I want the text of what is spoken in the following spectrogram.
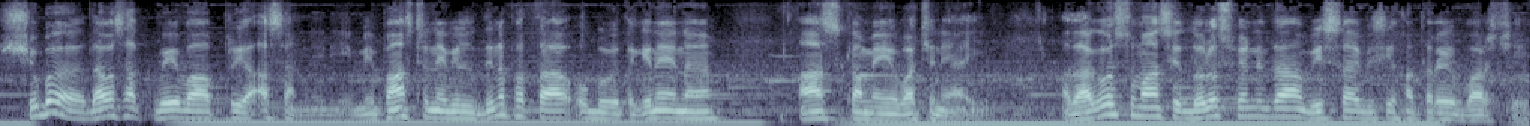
ශුභ දවසක් වේවා ප්‍රිය අසන්නේනී මේ පාස්ට නෙවිල් දිනපතා ඔබ වෙත ගෙනන ආස්කමේ වචනයයි. අද අගෝස්තු මාසේ දොළොස් වැනිදා විස්සයි විසි හතරේ වර්ෂයේ.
